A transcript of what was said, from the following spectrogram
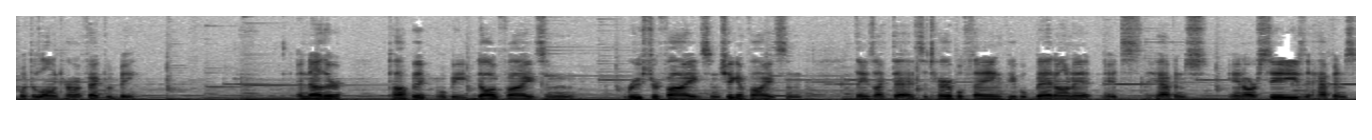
what the long term effect would be. Another topic will be dog fights and rooster fights and chicken fights and things like that. It's a terrible thing. People bet on it. It's, it happens in our cities. It happens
